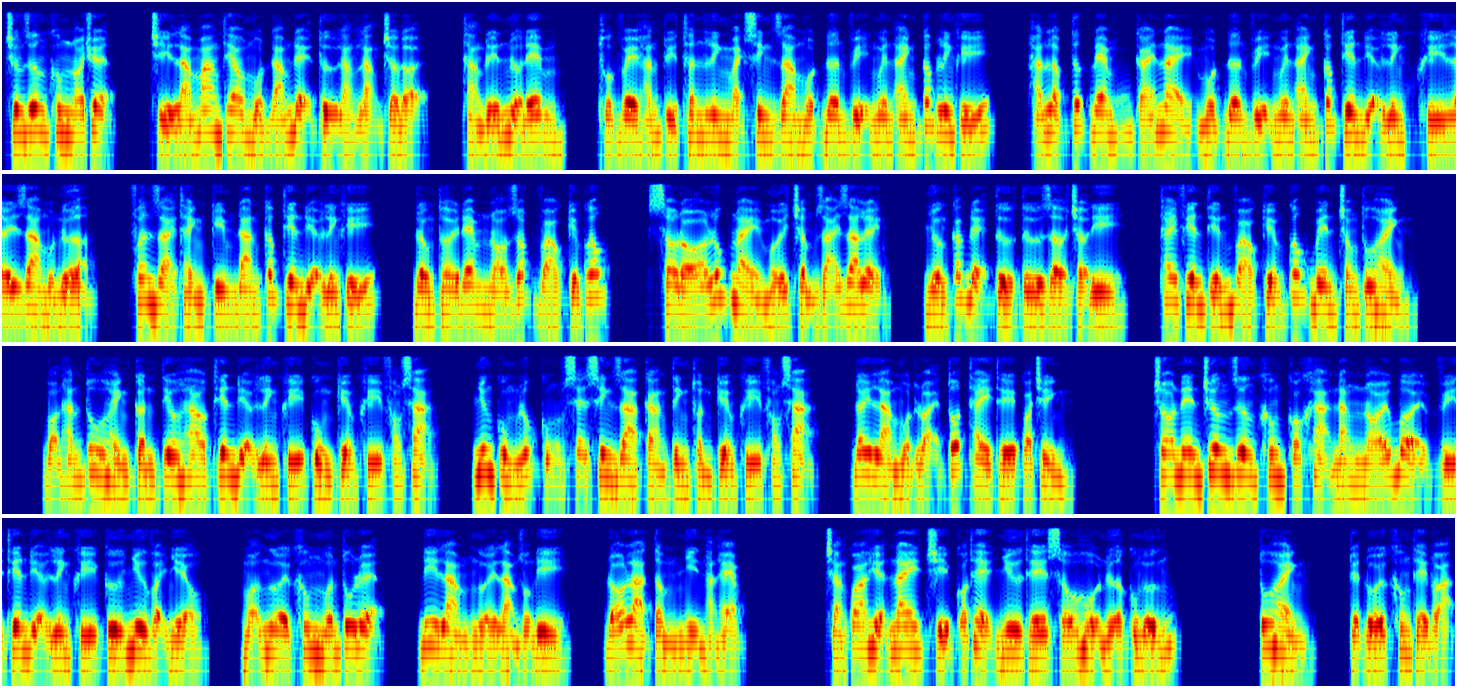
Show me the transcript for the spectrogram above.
Trương Dương không nói chuyện, chỉ là mang theo một đám đệ tử lặng lặng chờ đợi, thẳng đến nửa đêm, thuộc về hắn tùy thân linh mạch sinh ra một đơn vị nguyên anh cấp linh khí, hắn lập tức đem cái này một đơn vị nguyên anh cấp thiên địa linh khí lấy ra một nửa, phân giải thành kim đan cấp thiên địa linh khí, đồng thời đem nó rót vào kiếm cốc, sau đó lúc này mới chậm rãi ra lệnh, nhường các đệ tử từ giờ trở đi, thay phiên tiến vào kiếm cốc bên trong tu hành. Bọn hắn tu hành cần tiêu hao thiên địa linh khí cùng kiếm khí phóng xạ, nhưng cùng lúc cũng sẽ sinh ra càng tinh thuần kiếm khí phóng xạ, đây là một loại tốt thay thế quá trình. Cho nên Trương Dương không có khả năng nói bởi vì thiên địa linh khí cứ như vậy nhiều, mọi người không muốn tu luyện, đi làm người làm ruộng đi, đó là tầm nhìn hạn hẹp. Chẳng qua hiện nay chỉ có thể như thế xấu hổ nửa cung ứng. Tu hành, tuyệt đối không thể đoạn.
